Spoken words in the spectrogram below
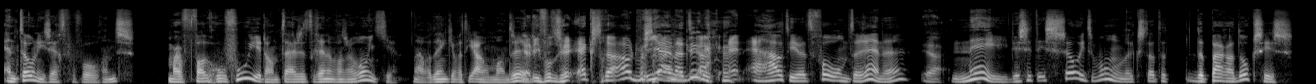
En Tony zegt vervolgens, maar hoe voel je dan tijdens het rennen van zo'n rondje? Nou, wat denk je wat die oude man zegt? Ja, die voelt zich extra oud waarschijnlijk. Ja, natuurlijk. En, en, houdt hij het vol om te rennen? Ja. Nee, dus het is zoiets wonderlijks dat het de paradox is.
